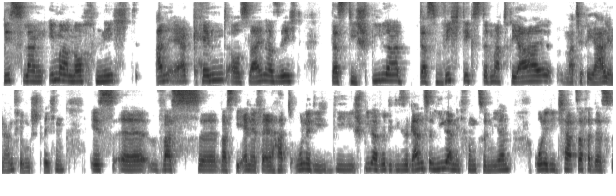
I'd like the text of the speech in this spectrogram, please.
bislang immer noch nicht anerkennt aus seiner Sicht, dass die Spieler das wichtigste Material, Material in Anführungsstrichen, ist, äh, was, äh, was die NFL hat. Ohne die, die Spieler würde diese ganze Liga nicht funktionieren. Ohne die Tatsache, dass,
